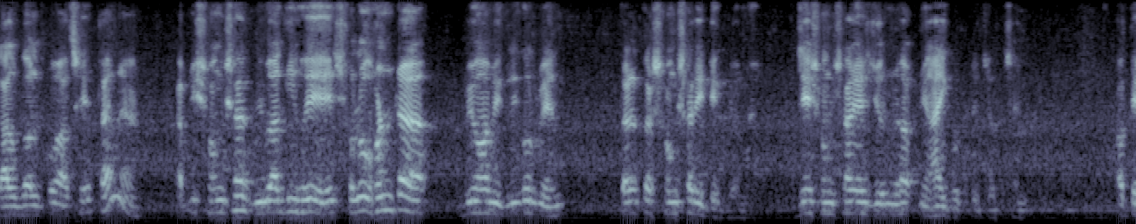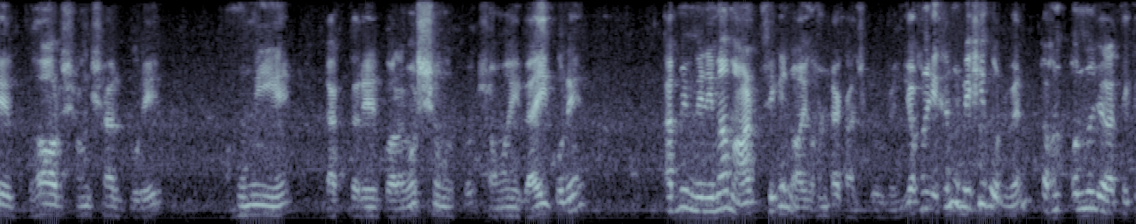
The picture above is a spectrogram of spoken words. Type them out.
গাল গল্প আছে, তাই না? আপনি সংসার বিভাগী হয়ে ষোলো ঘণ্টা বিমা বিক্রি করবেন, তাহলে তার সংসারই টিকবে না। যে সংসারের জন্য আপনি আয় করতে চাচ্ছেন, অতএব ঘর সংসার করে ঘুমিয়ে ডাক্তারের পরামর্শ মতো সময় ব্যয় করে আপনি মিনিমাম আট থেকে নয় ঘণ্টা কাজ করবেন। যখন এখানে বেশি করবেন, তখন অন্য জায়গা থেকে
